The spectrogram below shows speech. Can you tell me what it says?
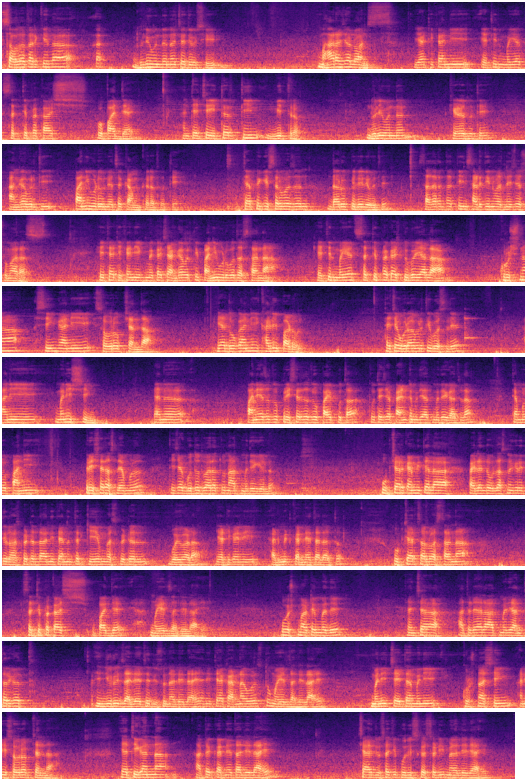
चौदा तारखेला धुलीवंदनाच्या धुलिवंदनाच्या दिवशी महाराजा लॉन्स या ठिकाणी येथील मयत सत्यप्रकाश उपाध्याय आणि त्यांचे इतर तीन मित्र धुलिवंदन खेळत होते. अंगावरती पाणी उडवण्याचं काम करत होते. त्यापैकी सर्वजण दारू पिलेले होते. साधारणतः तीन साडेतीन वाजण्याच्या सुमारास हे त्या ठिकाणी एकमेकाच्या अंगावरती पाणी उडवत असताना यातील मयत सत्यप्रकाश दुबे याला कृष्णा सिंग आणि सौरभ चंदा या दोघांनी खाली पाडून त्याच्या उरावरती बसले आणि मनीष सिंग यानं पाण्याचा जो प्रेशरचा जो पाईप होता तो त्याच्या पॅन्टमध्ये आतमध्ये घातला. त्यामुळं पाणी प्रेशर असल्यामुळं त्याच्या गुदद्वारातून आतमध्ये गेलं. उपचारकामी त्याला पहिल्यांदा उल्हासनगर येथील हॉस्पिटलला आणि त्यानंतर के एम हॉस्पिटल बोईवाडा या ठिकाणी ॲडमिट करण्यात आलं होतं. उपचार चालू असताना सत्यप्रकाश उपाध्याय मयत झालेला आहे. पोस्टमार्टममध्ये त्यांच्या आतड्याला आतमध्ये अंतर्गत इंजुरीज झाल्याचे दिसून आलेलं आहे आणि त्या कारणावरच तो मयत झालेला आहे. मनीष चैतामणी कृष्णा सिंग आणि सौरभ चंदा या तिघांना अटक करण्यात आलेलं आहे. चार दिवसाची पोलीस कस्टडी मिळालेली आहे.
